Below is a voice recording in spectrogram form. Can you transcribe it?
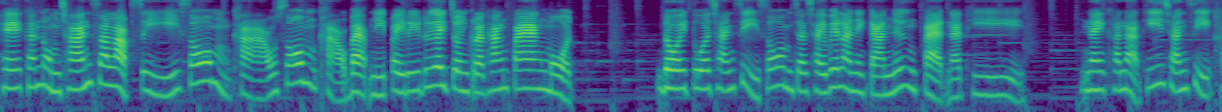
เทขนมชั้นสลับสีส้ม ขาวส้ม ขาวแบบนี้ไปเรื่อยๆ จนกระทั่งแป้งหมด โดยตัวชั้นสีส้มจะใช้เวลาในการนึ่ง 8 นาที ในขณะที่ชั้นสีข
